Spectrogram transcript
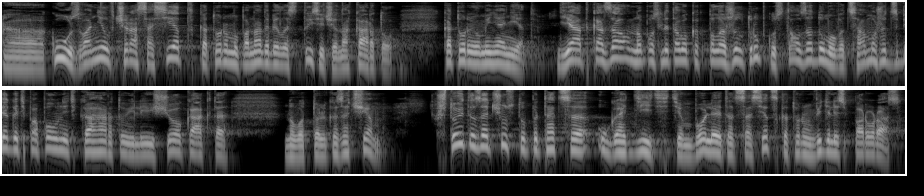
Э, Ку, звонил вчера сосед, которому понадобилось тысяча на карту, которой у меня нет. Я отказал, но после того, как положил трубку, стал задумываться, а может сбегать пополнить карту или еще как-то. Но вот только зачем? Что это за чувство пытаться угодить, тем более этот сосед, с которым виделись пару раз?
